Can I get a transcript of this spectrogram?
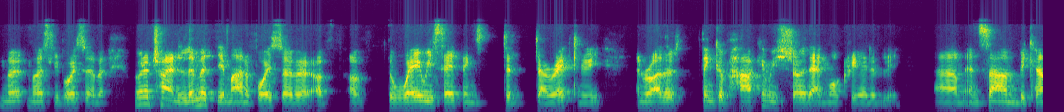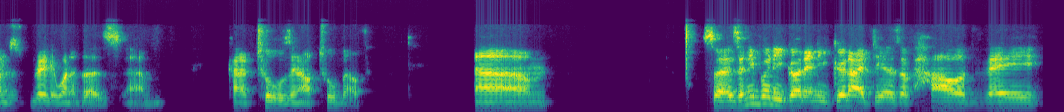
mostly voiceover. We want to try and limit the amount of voiceover of of the way we say things directly, and rather think of how can we show that more creatively. Um, and sound becomes really one of those um, kind of tools in our tool belt. Um, so has anybody got any good ideas of how they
